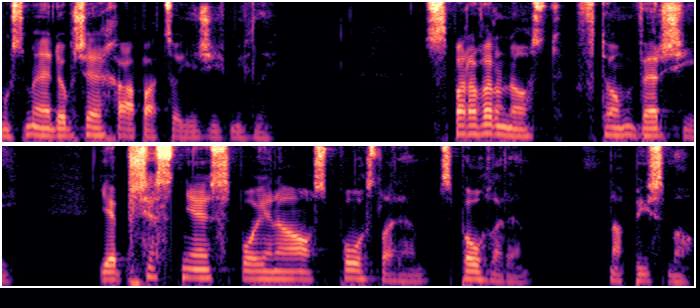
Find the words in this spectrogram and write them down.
Musíme dobře chápat, co Ježíš myslí. Spravedlnost v tom verši je přesně spojená s pohledem, s pohledem na písmo.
